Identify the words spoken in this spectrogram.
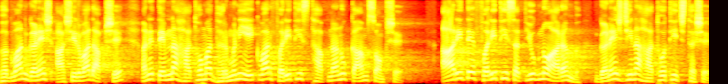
ભગવાન ગણેશ આશીર્વાદ આપશે અને તેમના હાથોમાં ધર્મની એકવાર ફરીથી સ્થાપનાનું કામ સોંપશે. આ રીતે ફરીથી સતયુગનો આરંભ ગણેશજીના હાથોથી જ થશે.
